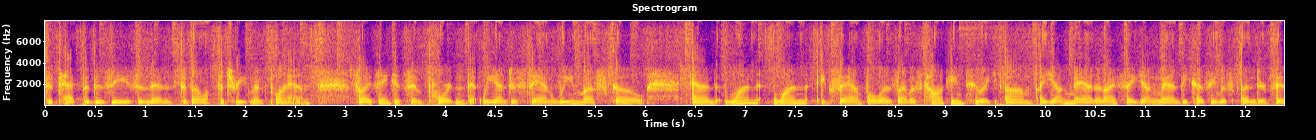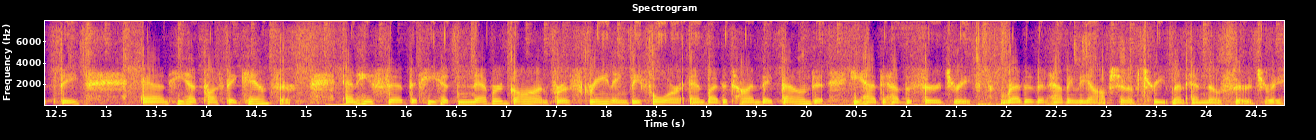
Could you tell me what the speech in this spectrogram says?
detect the disease, and then develop the treatment plan. So I think it's important that we understand we must go. And one one example is I was talking to a, um, a young man, and I say young man because he was under 50, and he had prostate cancer. And he said that he had never gone for a screening before, and by the time they found it, he had to have the surgery rather than having the option of treatment and no surgery.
